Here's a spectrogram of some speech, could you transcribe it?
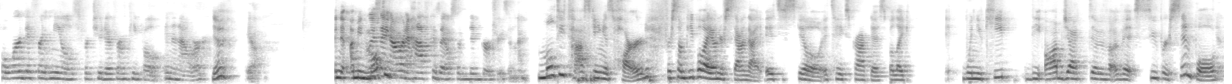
four different meals for two different people in an hour. yeah. Yeah. and i mean multi- an hour and a half because I also did groceries in there. multitasking is hard. For some people i understand that. It's a skill. It takes practice. But like when you keep the objective of it super simple Yeah.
